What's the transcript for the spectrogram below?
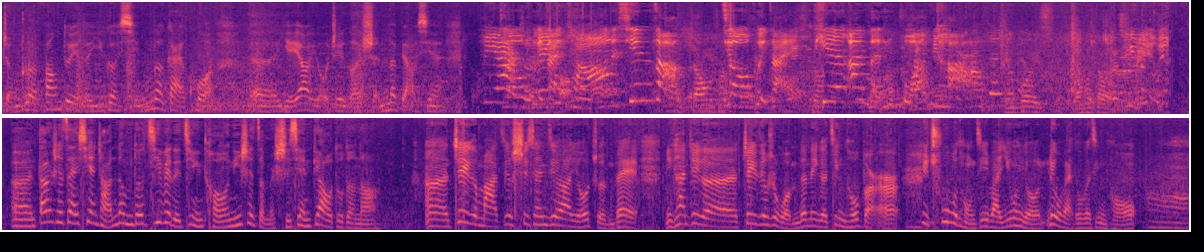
整个方队的一个形的概括，呃，也要有这个神的表现。第二组战场的心脏交汇在天安门广场。先过一次，然后到。嗯，当时在现场那么多机位的镜头，您是怎么实现调度的呢？嗯，这个嘛，就事先就要有准备。你看这个，这就是我们的那个镜头本儿。据初步统计吧，一共有六百多个镜头。哦。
